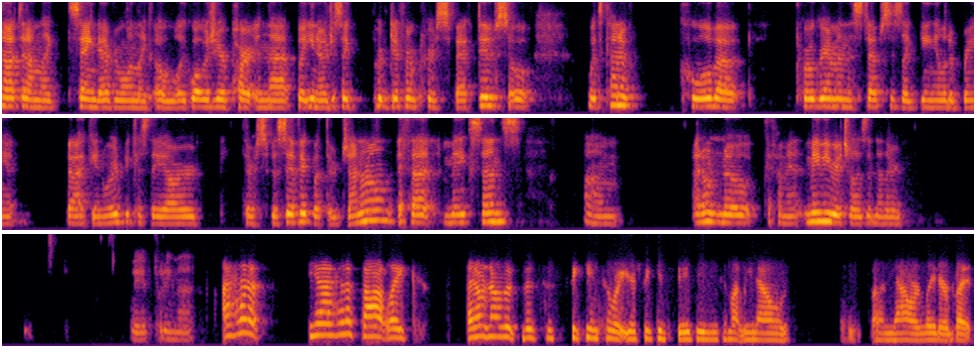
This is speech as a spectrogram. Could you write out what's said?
not that I'm like saying to everyone like, oh, like what was your part in that, but you know, just like per different perspectives. So what's kind of cool about program and the steps is like being able to bring it back inward because they are they're specific but they're general if that makes sense um, i don't know if i'm maybe rachel has another way of putting that. I had a yeah i had a thought like i don't know that this is speaking to what you're speaking to daisy you can let me know uh, now or later but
